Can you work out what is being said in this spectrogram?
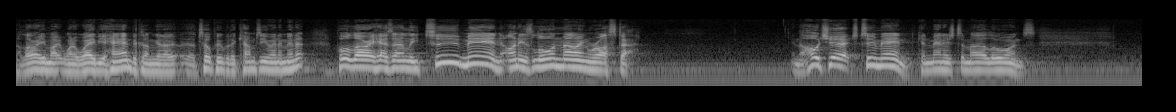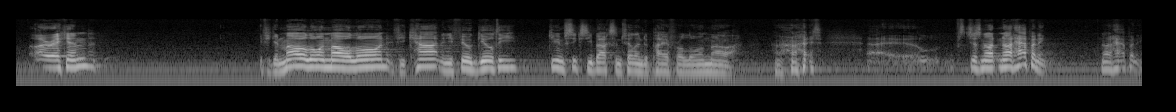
uh, Laurie, you might want to wave your hand because I'm going to uh, tell people to come to you in a minute. Paul Laurie has only two men on his lawn mowing roster. In the whole church, two men can manage to mow lawns. I reckon if you can mow a lawn, mow a lawn. If you can't and you feel guilty, give him 60 bucks and tell him to pay for a lawnmower. All right? Uh, it's just not, not happening. Not happening.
